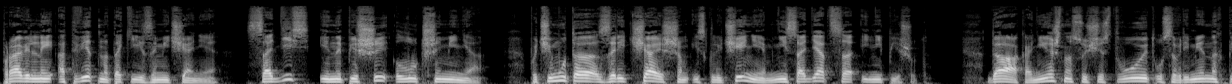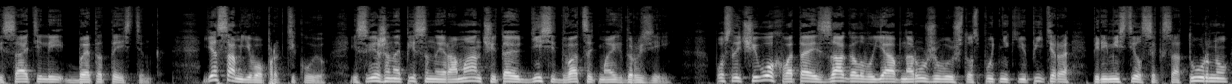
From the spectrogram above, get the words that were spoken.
Правильный ответ на такие замечания – садись и напиши лучше меня. Почему-то за редчайшим исключением не садятся и не пишут. Да, конечно, существует у современных писателей бета-тестинг. Я сам его практикую, и свеженаписанный роман читают 10-20 моих друзей. После чего, хватаясь за голову, я обнаруживаю, что спутник Юпитера переместился к Сатурну,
